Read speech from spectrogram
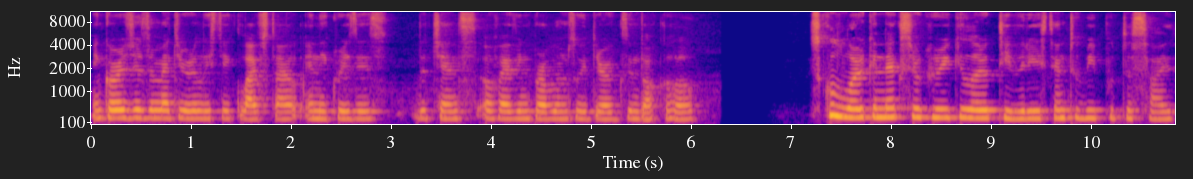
encourages a materialistic lifestyle, and increases the chance of having problems with drugs and alcohol. Schoolwork and extracurricular activities tend to be put aside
